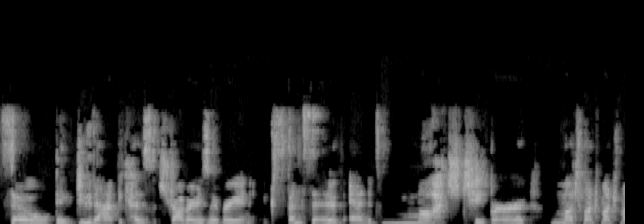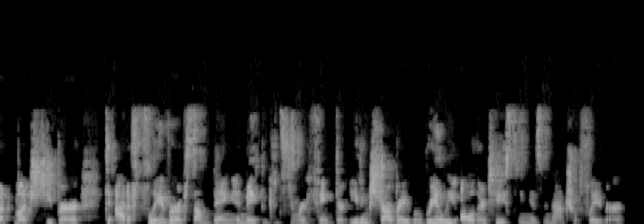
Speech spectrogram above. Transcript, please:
So they do that because strawberries are very expensive and it's much cheaper, much, much, much, much, much cheaper to add a flavor of something and make the consumer think they're eating strawberry, but really all they're tasting is a natural flavor.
